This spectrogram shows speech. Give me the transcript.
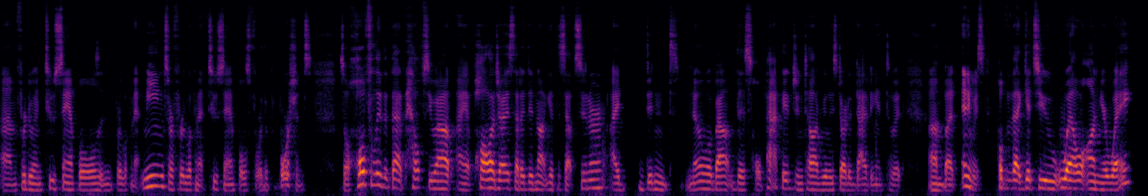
um, if we're doing two samples and we're looking at means or if we're looking at two samples for the proportions. So hopefully that that helps you out. I apologize that I did not get this out sooner. I didn't know about this whole package until I really started diving into it. Um, but anyways, hope that that gets you well on your way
